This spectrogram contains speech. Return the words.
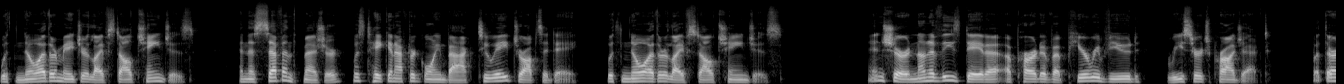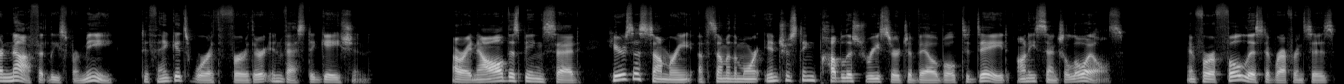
with no other major lifestyle changes, and the seventh measure was taken after going back to 8 drops a day, with no other lifestyle changes. And sure, none of these data are part of a peer reviewed research project, but they're enough, at least for me, to think it's worth further investigation. Alright, now all this being said, here's a summary of some of the more interesting published research available to date on essential oils. And for a full list of references,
